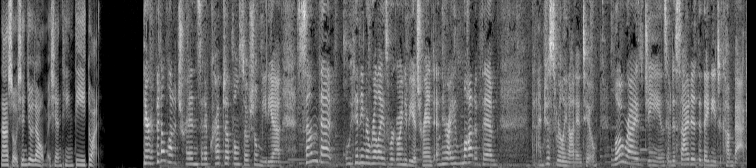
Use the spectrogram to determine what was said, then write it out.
那首先就让我们先听第一段。There have been a lot of trends that have crept up on social media, some that we didn't even realize were going to be a trend, and there are a lot of them that I'm just really not into. Low rise jeans have decided that they need to come back.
